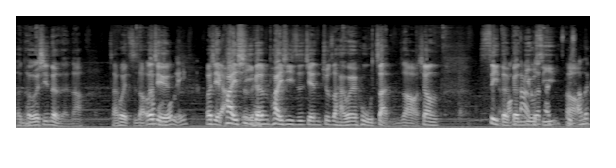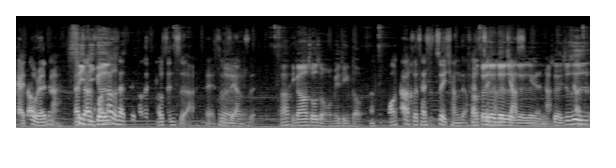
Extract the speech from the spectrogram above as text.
很核心的人啊才会知道，而且而且派系跟派系之间就是还会互战，你知道，像。Seed 跟 UC 最强的改造人啊，Seed 跟黄大河才最强的调身子啊，对，是这样子啊。你刚刚说什么？我没听懂。王大河才是最强的，啊，对对对对对对，对，就是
